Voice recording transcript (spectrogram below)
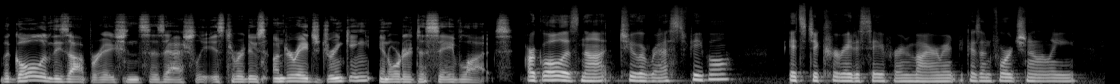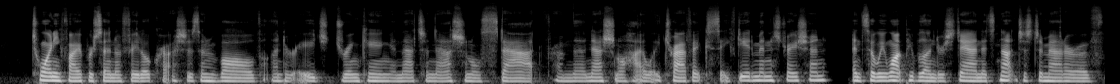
The goal of these operations, says Ashley, is to reduce underage drinking in order to save lives. Our goal is not to arrest people, it's to create a safer environment because unfortunately, 25% of fatal crashes involve underage drinking, and that's a national stat from the National Highway Traffic Safety Administration. And so we want people to understand it's not just a matter of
